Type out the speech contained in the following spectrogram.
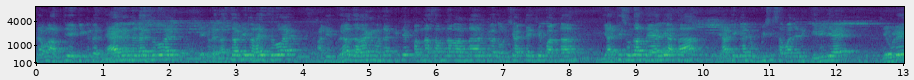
त्यामुळे आमची एकीकडे न्यायालयीन लढाई सुरू आहे एकीकडे रस्त्यावरची लढाई सुरू आहे. आणि जर जरा म्हणतात की ते पन्नास आमदार आणणार किंवा दोनशे अठ्ठ्याऐंशी पाडणार याची सुद्धा तयारी आता या ठिकाणी ओबीसी समाजाने केलेली आहे. जेवढे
